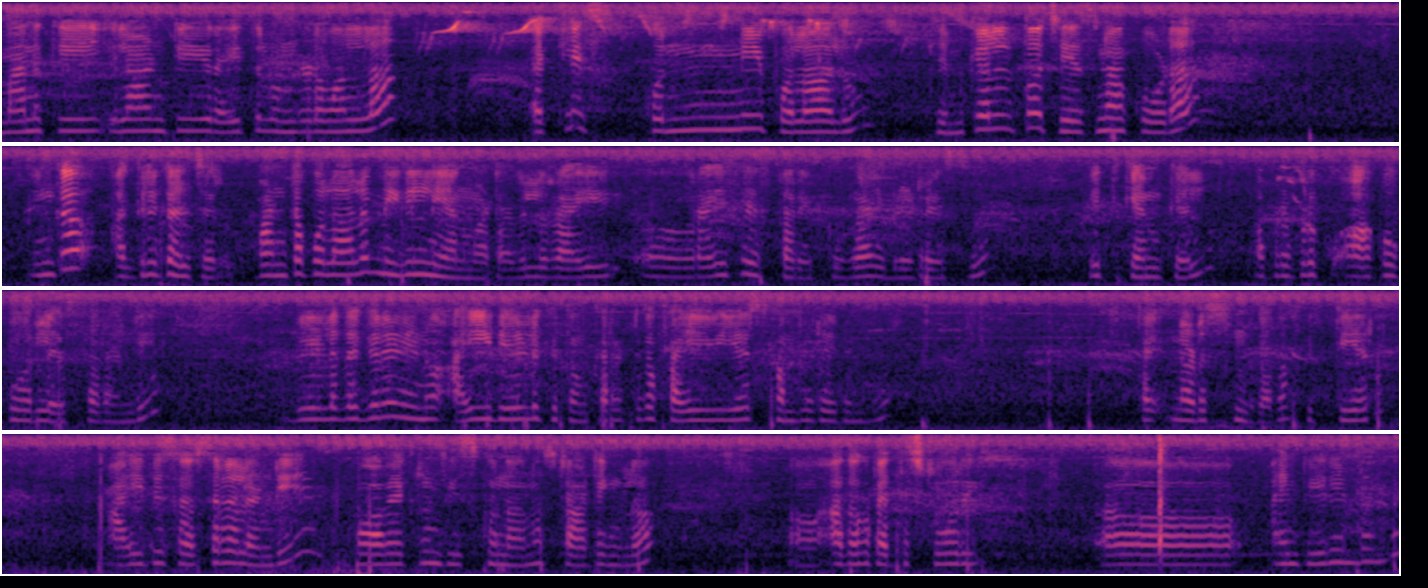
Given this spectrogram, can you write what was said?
మనకి ఇలాంటి రైతులు ఉండడం వల్ల అట్లీస్ట్ కొన్ని పొలాలు కెమికల్తో చేసినా కూడా ఇంకా అగ్రికల్చర్ పంట పొలాలు మిగిలినాయి అనమాట వీళ్ళు రై రైస్ వేస్తారు ఎక్కువగా హైబ్రిడ్ రైస్ విత్ కెమికల్ అప్పుడప్పుడు ఆకుకూరలు వేస్తారండి. వీళ్ళ దగ్గరే నేను ఐదేళ్ళ క్రితం కరెక్ట్గా ఫైవ్ ఇయర్స్ కంప్లీట్ అయిపోయింది. ఫైవ్ నడుస్తుంది కదా ఫిఫ్త్ ఇయర్ ఐదు సంవత్సరాలండి ఎకరం తీసుకున్నాను స్టార్టింగ్లో అదొక పెద్ద స్టోరీ ఆయన పేరు ఏంటండి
